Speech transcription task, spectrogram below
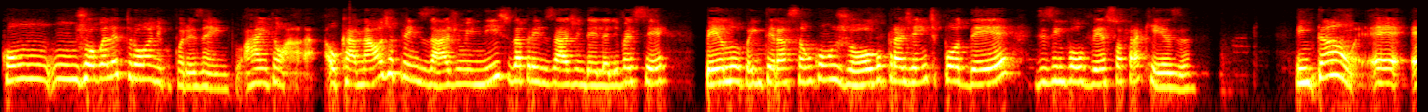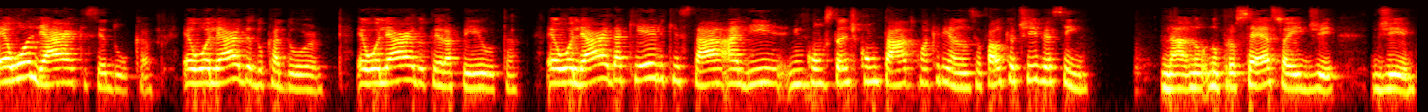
com um jogo eletrônico, por exemplo. Ah, então o canal de aprendizagem, o início da aprendizagem dele ali vai ser pela interação com o jogo para a gente poder desenvolver sua fraqueza. Então, é, é o olhar que se educa, é o olhar do educador, é o olhar do terapeuta, é o olhar daquele que está ali em constante contato com a criança. Eu falo que eu tive assim, na, no, no processo aí de, de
